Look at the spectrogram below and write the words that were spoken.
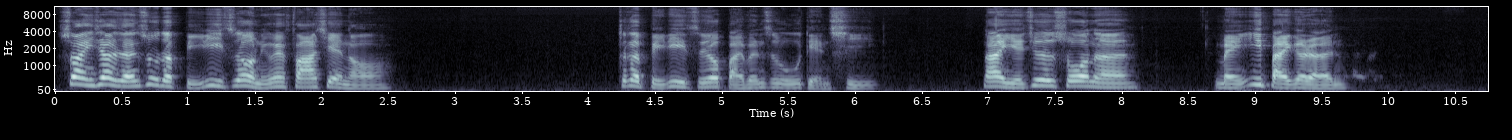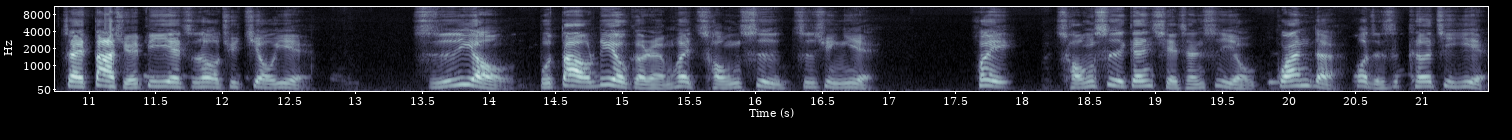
算一下人数的比例之后，你会发现哦，这个比例只有百分之五点七。那也就是说呢，每一百个人在大学毕业之后去就业。只有不到六个人会从事资讯业，会从事跟写程式有关的，或者是科技业，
